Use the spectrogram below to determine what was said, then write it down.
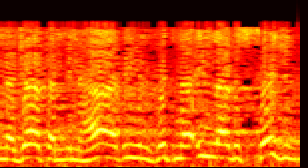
نجاة من هذه الفتنة إلا بالسجن.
